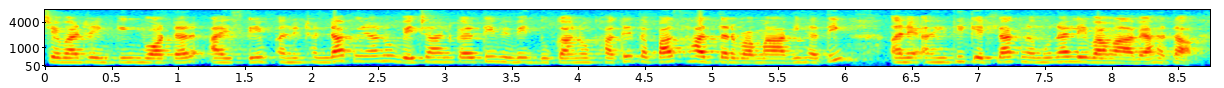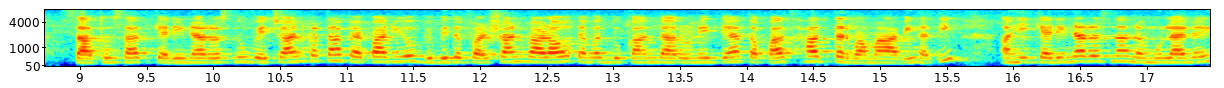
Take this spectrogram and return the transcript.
જેમાં ડ્રિંકિંગ વોટર, આઈસ્ક્રીમ અને ઠંડા પીણાનું વેચાણ કરતી વિવિધ દુકાનો ખાતે તપાસ હાથ ધરવામાં આવી હતી અને અહીંથી કેટલાક નમૂના લેવામાં આવ્યા હતા. સાથોસાથ કેરીના રસનું વેચાણ કરતા વેપારીઓ વિવિધ ફરસાણવાળાઓ તેમજ દુકાનદારોને ત્યાં તપાસ હાથ ધરવામાં આવી હતી. અહીં કેરીના રસના નમૂના લઈ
